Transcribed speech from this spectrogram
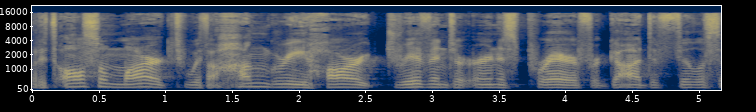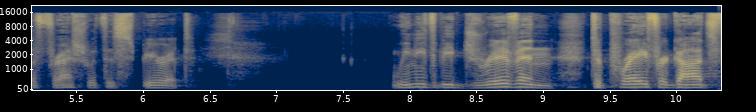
but it's also marked with a hungry heart driven to earnest prayer for God to fill us afresh with His Spirit. We need to be driven to pray for God's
